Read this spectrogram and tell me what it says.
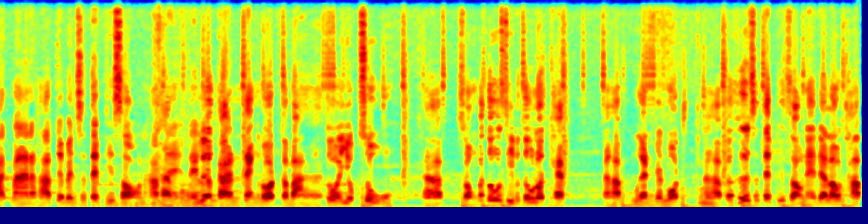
ถัดมานะครับจะเป็นสเต็ปที่2นะครับครับในผมในเรื่องการแต่งรถกระบะอ่าตัวยกสูงครับ นะครับสองประตู 4 ประตูรถแคป นะครับเหมือนกันหมดนะครับก็คือสเต็ปที่2เนี่ยเดี๋ยวเราเท้า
